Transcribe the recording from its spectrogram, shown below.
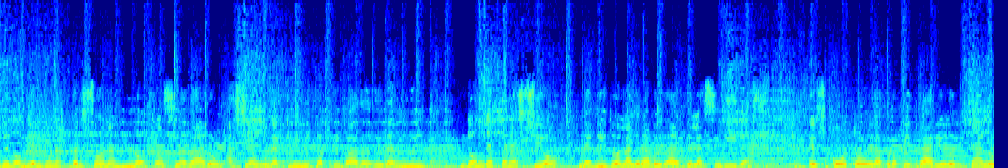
de donde algunas personas lo trasladaron hacia una clínica privada de Dalí, donde pereció debido a la gravedad de las heridas. Escoto era propietario del Cano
